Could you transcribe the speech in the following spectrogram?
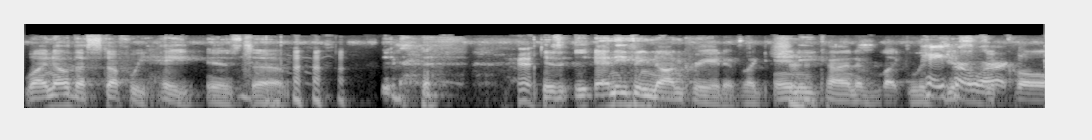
well, I know the stuff we hate is the is anything non-creative, like any kind of like logistical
